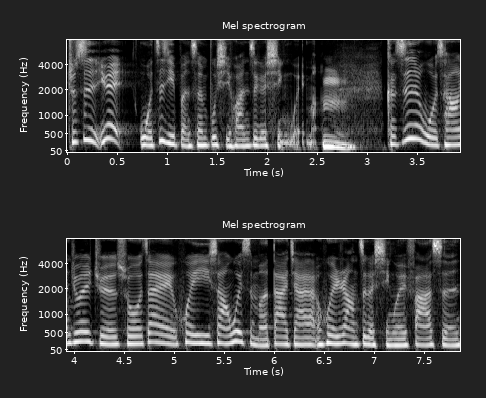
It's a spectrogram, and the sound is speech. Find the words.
就是因为我自己本身不喜欢这个行为嘛。嗯，可是我常常就会觉得说，在会议上为什么大家会让这个行为发生？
